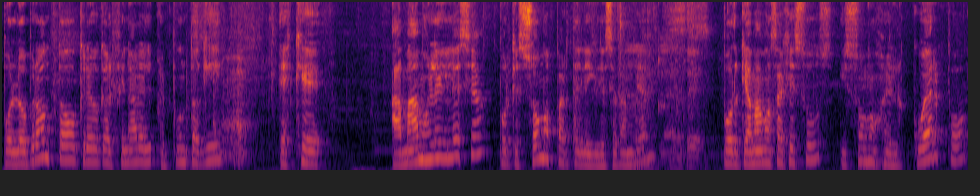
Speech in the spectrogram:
por lo pronto, creo que al final el, el punto aquí es que amamos la iglesia, porque somos parte de la iglesia también, porque amamos a Jesús y somos el cuerpo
